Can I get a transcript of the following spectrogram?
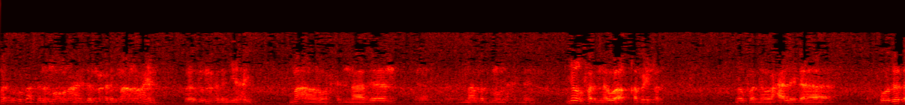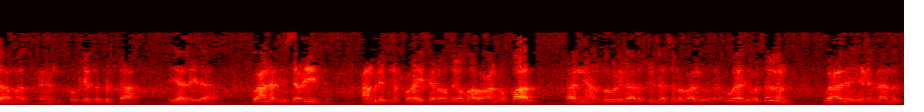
marka kolkaasna ma oon ahayn de muxrim ma aanu ahayn o hadduu muxrim yahay ma aanu xidhnaadeen cimaamad ma una xidhnayn miqfarna waa qabay marka miqfarna waxaa la yidhahaa koodada ama koofiyadda birta ah ayaa la yidhaahaa وعn abi سعيid cمr بن xrayf رضي الله عنه qاal كأنii أنظر إلى رsuuل الlah صلى الله عليه وآله وسلم وعليه عماaمة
